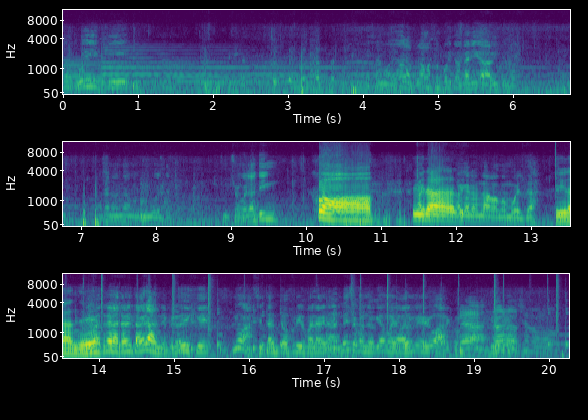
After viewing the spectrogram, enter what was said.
El whisky. Empezamos de ahora, pero vamos a hacer un poquito de caridad, ¿viste? Acá no andamos con vuelta. Un chocolatín. ¡Oh! ¡Qué Acá, grande! acá no andamos con vuelta. ¡Qué grande! Iba a ¿eh? traer la tableta grande, pero dije, no hace tanto frío para la grande. Eso cuando quedamos a dormir en el barco. Claro. No, no, yo no, no.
